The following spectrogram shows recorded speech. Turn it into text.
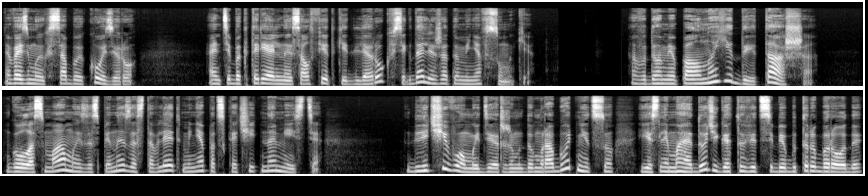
Возьму их с собой к озеру. Антибактериальные салфетки для рук всегда лежат у меня в сумке. «В доме полно еды, Таша». Голос мамы из-за спины заставляет меня подскочить на месте. «Для чего мы держим домработницу, если моя дочь готовит себе бутерброды?»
